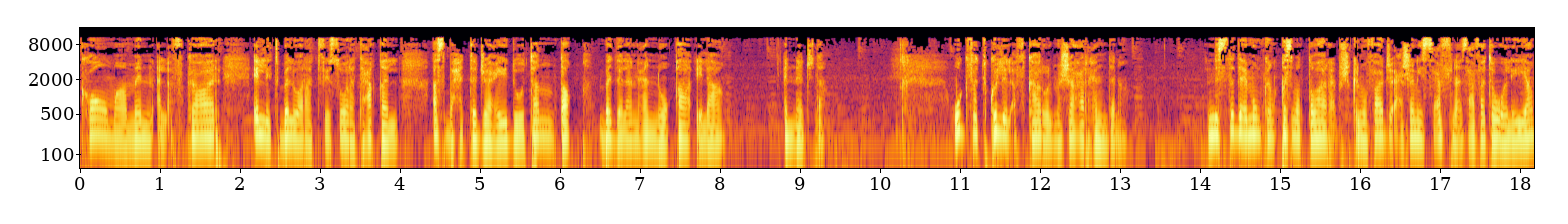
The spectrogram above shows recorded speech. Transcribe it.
كومة من الأفكار اللي تبلورت في صورة عقل. أصبحت تجاعيد تنطق بدلا عنه قائلة النجدة. وقفت كل الأفكار والمشاعر عندنا. نستدعي ممكن قسم الطوارئ بشكل مفاجئ عشان يسعفنا إسعافات أولية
